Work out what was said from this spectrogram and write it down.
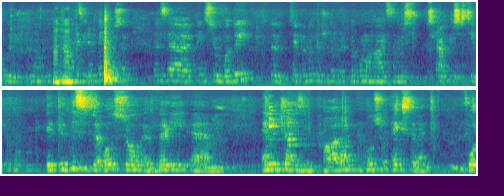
коли ну, Мгм. на цілий день все з тенцією води. е, Цей продукт дуже добре допомагає саме с- справитися з цією проблемою. It, it- this is uh, also a very um, energizing product and also excellent for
